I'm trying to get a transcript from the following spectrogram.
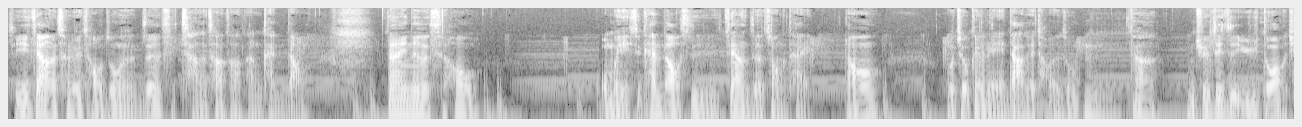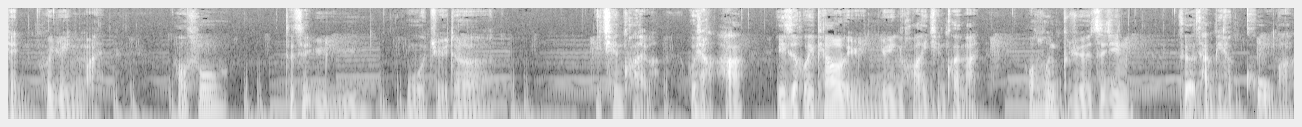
其实这样的策略操作呢，真的是常常常常看到。那在那个时候，我们也是看到是这样子的状态，然后我就跟雷大帅讨论说，嗯，那。你觉得这只鱼多少钱会愿意买？他说：“这只鱼，我觉得一千块吧。”我想啊，一只会飘的鱼，你愿意花一千块买？我说：“你不觉得这件这个产品很酷吗？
